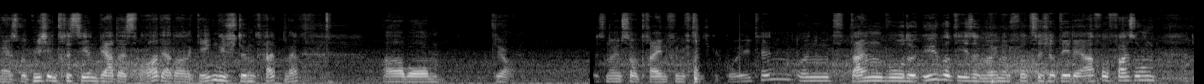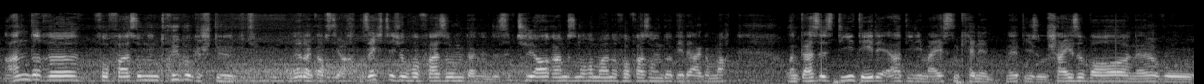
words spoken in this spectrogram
Ja, es würde mich interessieren, wer das war, der da dagegen gestimmt hat. Ne? Aber ja, bis 1953 gegolten und dann wurde über diese 49er DDR-Verfassung andere Verfassungen drüber gestülpt. Ne, da gab es die 68er Verfassung, dann in den 70er Jahren haben sie noch einmal eine Verfassung in der DDR gemacht und das ist die DDR, die die meisten kennen, ne, die so scheiße war, ne, wo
